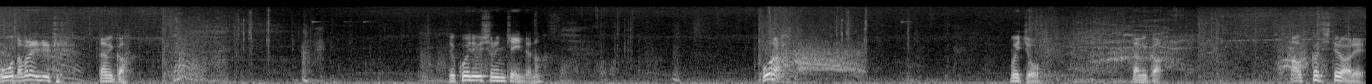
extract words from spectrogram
おお、ダメだ、出て。ダメか。で、これで後ろに行きゃいいんだな。ほらもう一丁ダメか。あ、復活してる、あれ。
